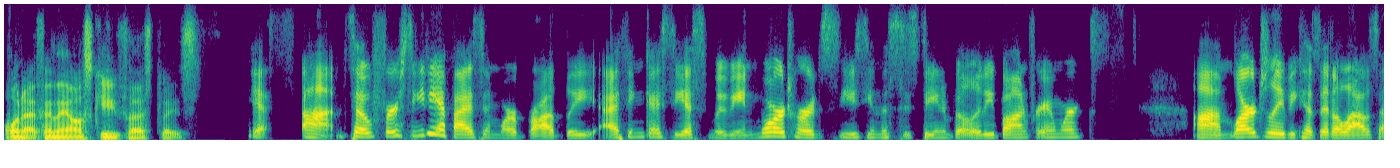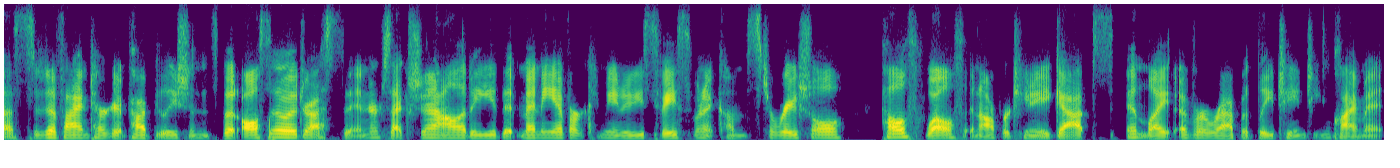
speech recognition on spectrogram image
Or no, if I may ask you first, please. Yes. Um, so for CDFIs and more broadly, I think I see us moving more towards using the sustainability bond frameworks, um, largely because it allows us to define target populations, but also address the intersectionality that many of our communities face when it comes to racial, health, wealth, and opportunity gaps in light of a rapidly changing climate.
